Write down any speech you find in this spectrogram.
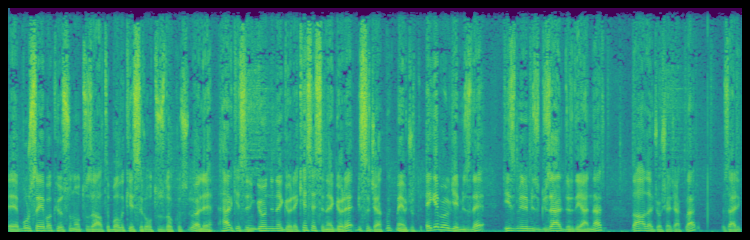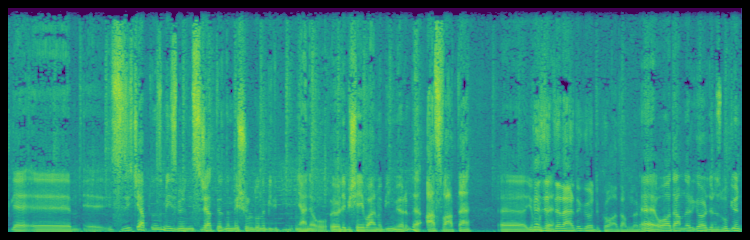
E, Bursa'ya bakıyorsun 36 Balıkesir 39 böyle herkesin gönlüne göre kesesine göre bir sıcaklık mevcut. Ege bölgemizde İzmir'imiz güzeldir diyenler daha da coşacaklar. Özellikle e, e, siz hiç yaptınız mı İzmir'in sıcaklarının meşhurluğunu bilip yani o, öyle bir şey var mı bilmiyorum da asfaltta e, yumurta. Gazetelerde gördük o adamları. Evet, o adamları gördünüz. Bugün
